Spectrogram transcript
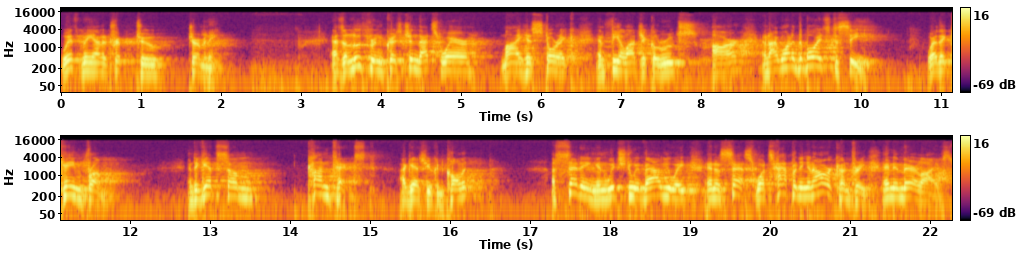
with me on a trip to Germany. As a Lutheran Christian, that's where my historic and theological roots are, and I wanted the boys to see where they came from and to get some context, I guess you could call it, a setting in which to evaluate and assess what's happening in our country and in their lives.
